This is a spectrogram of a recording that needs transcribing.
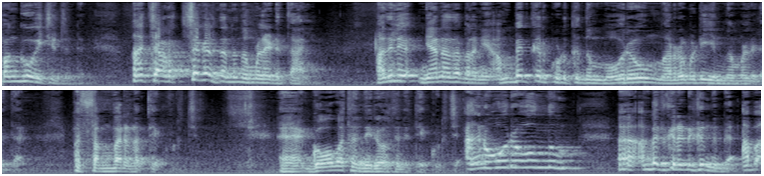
പങ്കുവച്ചിട്ടുണ്ട് ആ ചർച്ചകൾ തന്നെ നമ്മൾ എടുത്താൽ അതിൽ ഞാനത് പറഞ്ഞു അംബേദ്കർ കൊടുക്കുന്ന ഓരോ മറുപടിയും നമ്മൾ എടുത്താൽ ഇപ്പം സംവരണത്തെക്കുറിച്ച് ഗോവധ നിരോധനത്തെക്കുറിച്ച് അങ്ങനെ ഓരോന്നും അംബേദ്കർ എടുക്കുന്നുണ്ട്. അപ്പം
